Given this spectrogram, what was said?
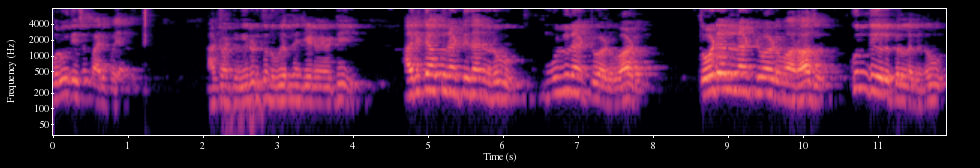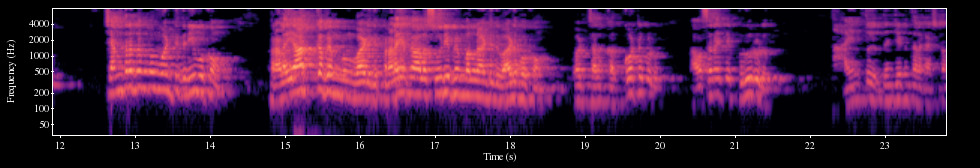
పొరుగు దేశం పారిపోయారు. అటువంటి వీరుడితో నువ్వు యుద్ధం చేయడం ఏమిటి? అరిటాకు లాంటి దాని నువ్వు ముళ్ళు లాంటి వాడు వాడు తోడేలు లాంటి వాడు మా రాజు కుందేలు పిల్లవి నువ్వు. చంద్రబింబం వంటిది నీ ముఖం ప్రళయార్క బింబం వాడిది ప్రళయకాల సూర్యబింబం లాంటిది వాడి ముఖం. వాడు చాలా కర్కోటకుడు అవసరమైతే క్రూరుడు. ఆయనతో యుద్ధం చేయడం చాలా కష్టం.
